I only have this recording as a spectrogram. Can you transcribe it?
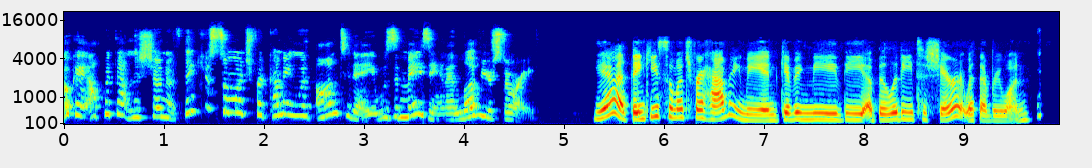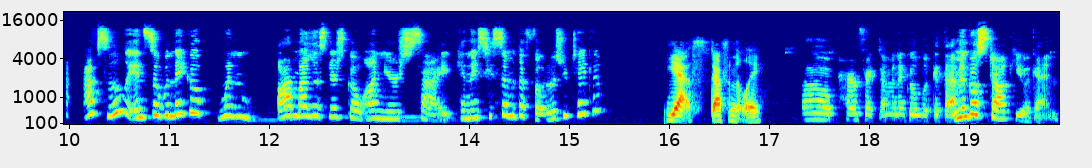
Okay, I'll put that in the show notes. Thank you so much for coming with on today. It was amazing, and I love your story. Yeah, thank you so much for having me and giving me the ability to share it with everyone. Absolutely. And so when they go, when are my listeners go on your site, can they see some of the photos you've taken? Yes, definitely. Oh, perfect. I'm gonna go look at that. I'm gonna go stalk you again.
